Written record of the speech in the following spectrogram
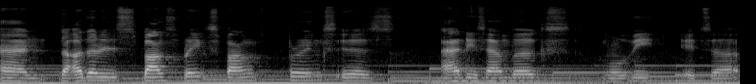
And the other is Palm Springs. Palm Springs is Andy Samberg's movie. It's a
